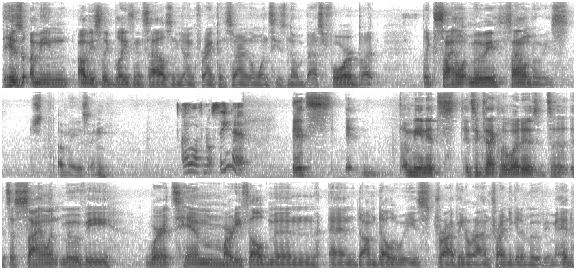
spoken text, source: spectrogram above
his I mean obviously Blazing Saddles and Young Frankenstein are the ones he's known best for, but like silent movie, silent movies, just amazing. Oh, I've not seen it. it's it, I mean it's it's exactly what it is. It's a it's a silent movie where it's him, Marty Feldman, and Dom DeLuise driving around trying to get a movie made.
